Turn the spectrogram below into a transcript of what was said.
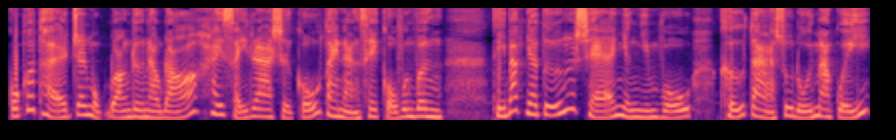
cũng có thể trên một đoạn đường nào đó hay xảy ra sự cố tai nạn xe cộ vân vân thì bác gia tướng sẽ nhận nhiệm vụ khử tà xua đuổi ma quỷ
